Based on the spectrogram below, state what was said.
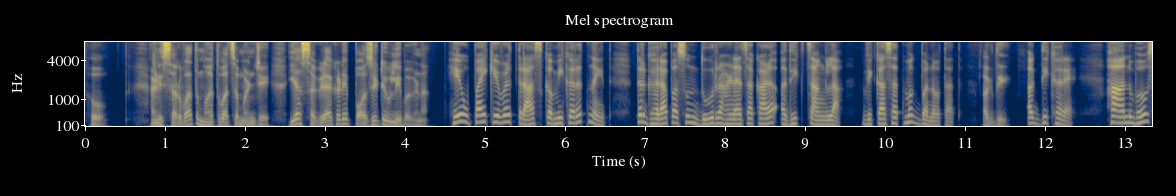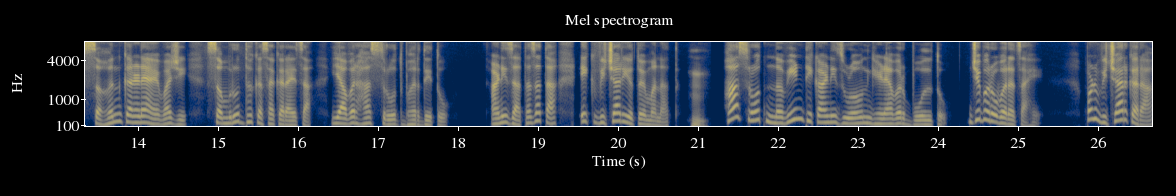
हो. आणि सर्वात महत्वाचं म्हणजे या सगळ्याकडे पॉझिटिव्हली बघणं. हे उपाय केवळ त्रास कमी करत नाहीत तर घरापासून दूर राहण्याचा काळ अधिक चांगला विकासात्मक बनवतात. अगदी. अगदी खरंय. हा अनुभव सहन करण्याऐवजी समृद्ध कसा करायचा यावर हा स्रोत भर देतो. आणि जाता जाता एक विचार येतोय मनात. हं. स्रोत नवीन ठिकाणी जुळवून घेण्यावर बोलतो जे बरोबरच आहे. पण विचार करा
